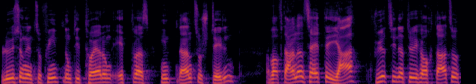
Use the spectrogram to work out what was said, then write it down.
Lösungen zu finden, um die Teuerung etwas hinten anzustellen. Aber auf der anderen Seite, ja, führt sie natürlich auch dazu,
